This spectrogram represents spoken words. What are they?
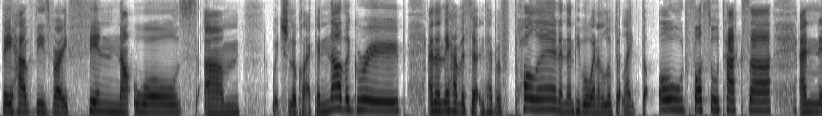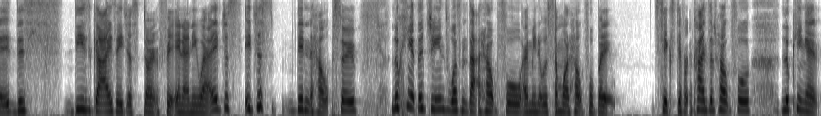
they have these very thin nut walls. Um, which look like another group. And then they have a certain type of pollen. And then people went and looked at like the old fossil taxa, and this these guys they just don't fit in anywhere. It just it just didn't help. So looking at the genes wasn't that helpful. I mean, it was somewhat helpful, but it, six different kinds of helpful. Looking at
